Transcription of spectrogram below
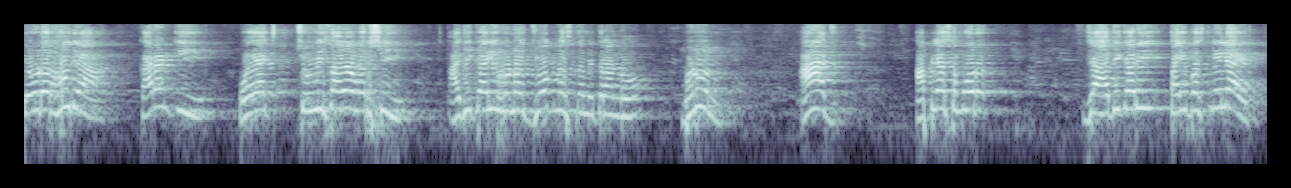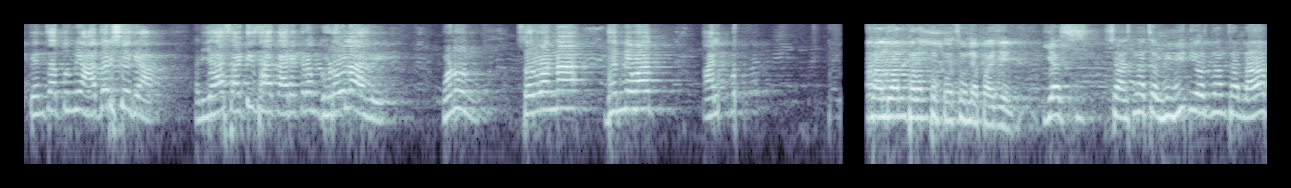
तेवढं राहू द्या. कारण की वयाच्या चोवीसाव्या वर्षी अधिकारी होणं जोग नसतं मित्रांनो. म्हणून आज आपल्यासमोर जे अधिकारी ताई बसलेले आहेत त्यांचा तुम्ही आदर्श घ्या. आणि यासाठीच हा कार्यक्रम घडवला आहे. म्हणून सर्वांना धन्यवाद. आल्याबद्दल बांधवांपर्यंत पोहोचवल्या पाहिजे. या श- शासनाच्या विविध योजनांचा लाभ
